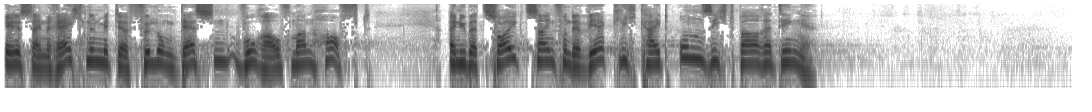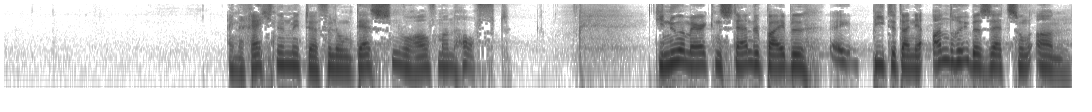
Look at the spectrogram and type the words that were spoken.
Er ist ein Rechnen mit der Erfüllung dessen, worauf man hofft. Ein Überzeugtsein von der Wirklichkeit unsichtbarer Dinge. Ein Rechnen mit der Erfüllung dessen, worauf man hofft. Die New American Standard Bible äh, bietet eine andere Übersetzung an.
